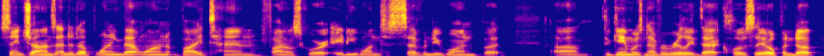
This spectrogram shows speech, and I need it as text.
St. John's ended up winning that one by 10. Final score 81 to 71, but um, the game was never really that close. They opened up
